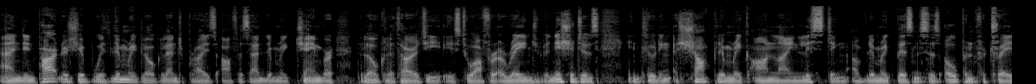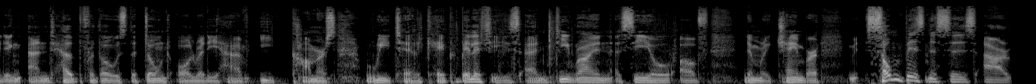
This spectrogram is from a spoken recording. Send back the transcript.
And in partnership with Limerick Local Enterprise Office and Limerick Chamber, the local authority is to offer a range of initiatives, including a Shop Limerick online listing of Limerick businesses open for trading and help for those that don't already have have e-commerce retail capabilities. And Dee Ryan, a CEO of Limerick Chamber, some businesses are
